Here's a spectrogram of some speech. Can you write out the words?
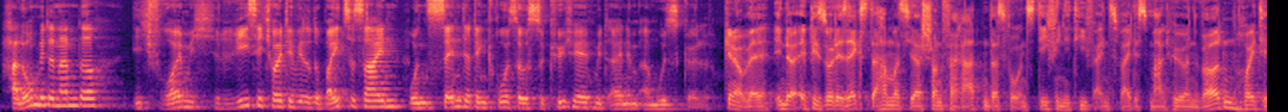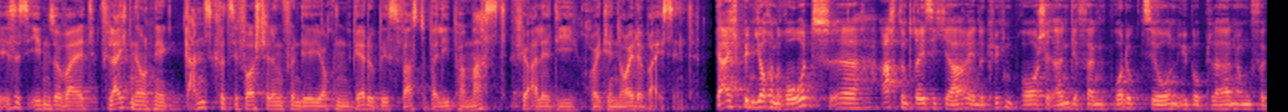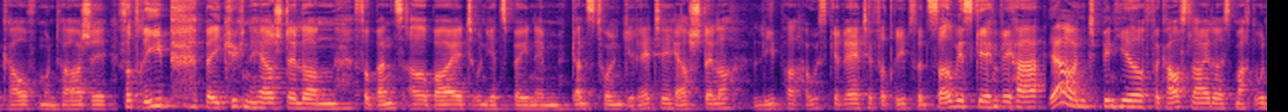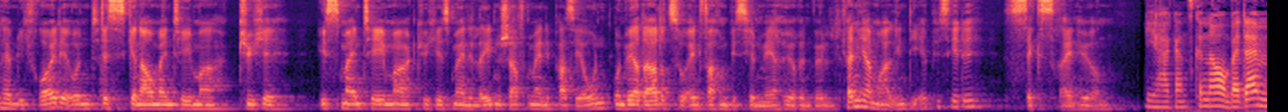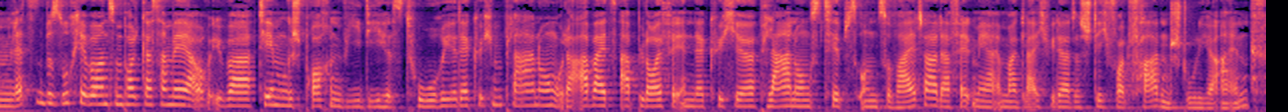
Hallo miteinander. Ich freue mich riesig, heute wieder dabei zu sein und sende den Gruß aus der Küche mit einem Amusgöl. Genau, weil in der Episode 6, da haben wir es ja schon verraten, dass wir uns definitiv ein zweites Mal hören werden. Heute ist es eben soweit. Vielleicht noch eine ganz kurze Vorstellung von dir, Jochen, wer du bist, was du bei Lipa machst, für alle, die heute neu dabei sind. Ja, ich bin Jochen Roth, 38 äh, Jahre in der Küchenbranche, angefangen Produktion über Planung, Verkauf, Montage, Vertrieb bei Küchenherstellern, Verbandsarbeit und jetzt bei einem ganz tollen Gerätehersteller, Liebherr Hausgeräte, Vertriebs- und Service GmbH. Ja, und bin hier Verkaufsleiter. Es macht unheimlich Freude und das ist genau mein Thema. Küche ist mein Thema, Küche ist meine Leidenschaft, meine Passion. Und wer da dazu einfach ein bisschen mehr hören will, kann ja mal in die Episode 6 reinhören. Ja, ganz genau. Bei deinem letzten Besuch hier bei uns im Podcast haben wir ja auch über Themen gesprochen wie die Historie der Küchenplanung oder Arbeitsabläufe in der Küche, Planungstipps und so weiter. Da fällt mir ja immer gleich wieder das Stichwort Fadenstudie ein.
